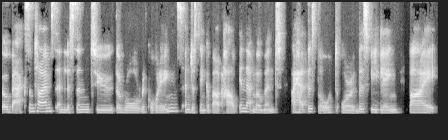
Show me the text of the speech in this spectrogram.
go back sometimes and listen to the raw recordings and just think about how in that moment I had this thought or this feeling by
